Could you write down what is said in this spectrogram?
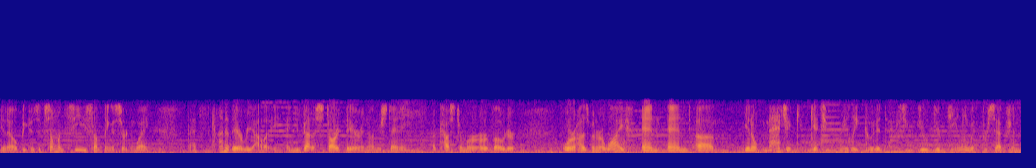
You know, because if someone sees something a certain way, that's kind of their reality, and you've got to start there in understanding a customer or a voter or a husband or a wife, and and uh, you know, magic gets you really good at that because you you're, you're dealing with perceptions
